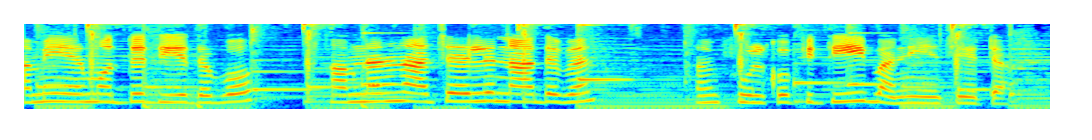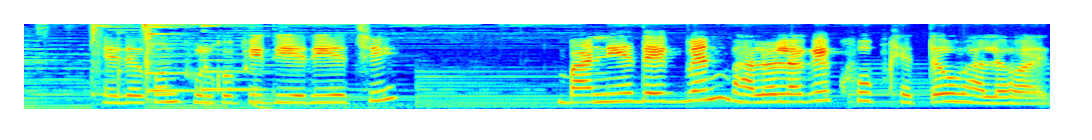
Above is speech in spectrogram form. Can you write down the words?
আমি এর মধ্যে দিয়ে দেব। আপনারা না চাইলে না দেবেন, আমি ফুলকপি দিয়েই বানিয়েছি এটা। এ দেখুন, ফুলকপি দিয়ে দিয়েছি। বানিয়ে দেখবেন, ভালো লাগে, খুব খেতেও ভালো হয়।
